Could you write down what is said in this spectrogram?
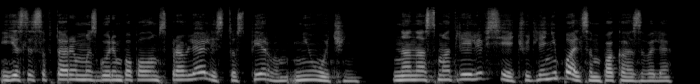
Если со вторым мы с горем пополам справлялись, то с первым не очень. На нас смотрели все, чуть ли не пальцем показывали.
